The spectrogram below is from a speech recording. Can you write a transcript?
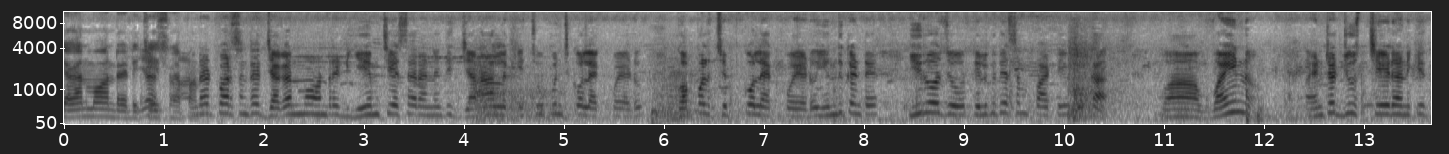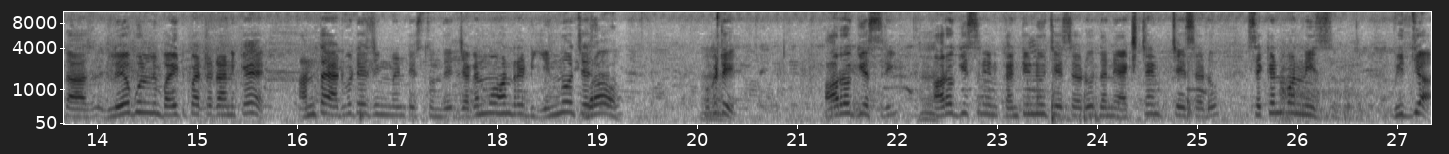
జగన్మోహన్ రెడ్డి చేసిన హండ్రెడ్ పర్సెంటేజ్ జగన్మోహన్ రెడ్డి ఏం చేశారనేది జనాలకి చూపించుకోలేకపోయాడు గొప్పలు చెప్పుకోలేకపోయాడు. ఎందుకంటే ఈరోజు తెలుగుదేశం పార్టీ ఒక వైన్ ఇంట్రడ్యూస్ చేయడానికి దా లేబుల్ని బయట పెట్టడానికే అంత అడ్వర్టైజింగ్మెంట్ ఇస్తుంది. జగన్మోహన్ రెడ్డి ఎన్నో చేశారు ఒకటి ఆరోగ్యశ్రీ. ఆరోగ్యశ్రీని కంటిన్యూ చేశాడు దాన్ని ఎక్స్టెండ్ చేశాడు. సెకండ్ వన్ ఈజ్ విద్య.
